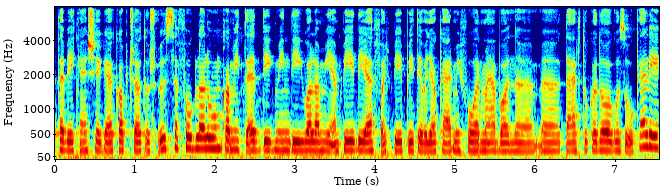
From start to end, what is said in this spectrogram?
tevékenységgel kapcsolatos összefoglalónk, amit eddig mindig valamilyen PDF, vagy PPT, vagy akármi formában tártuk a dolgozók elé.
